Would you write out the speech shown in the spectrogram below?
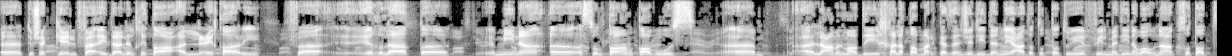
آه، تشكل فائدة للقطاع العقاري. فإغلاق آه، ميناء السلطان قابوس العام الماضي خلق مركزا جديدا لإعادة التطوير في المدينة وهناك خطط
